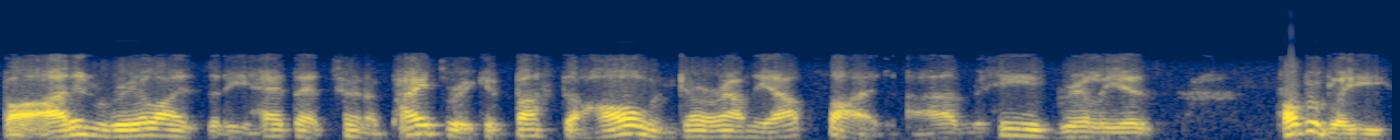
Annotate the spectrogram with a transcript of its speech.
But I didn't realise that he had that turn of pace where he could bust a hole and go around the outside. Um, he really is probably,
